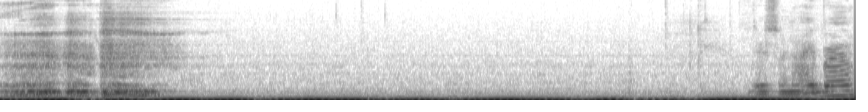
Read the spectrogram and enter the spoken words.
There's an eyebrow.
